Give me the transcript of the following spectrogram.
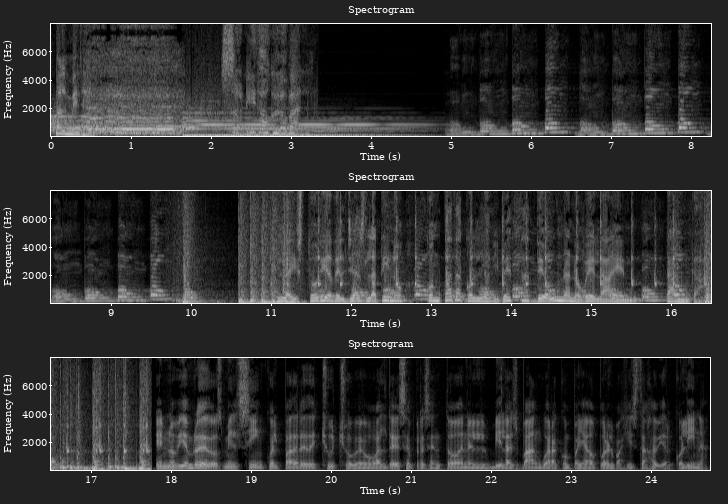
Palmera. Sonido global. Bom, bom, bom, bom, bom, bom, bom, bom, bom, bom, bom, bom, bom. La historia del jazz latino contada con la viveza de una novela en tanga. En noviembre de 2005, el padre de Chucho, Bebo Valdés, se presentó en el Village Vanguard acompañado por el bajista Javier Colina.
